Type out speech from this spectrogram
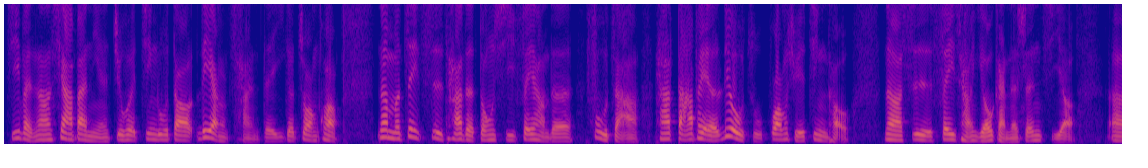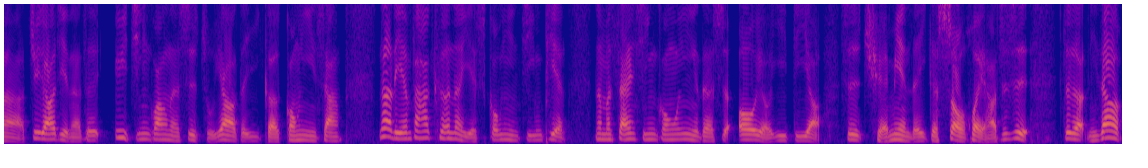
基本上下半年就会进入到量产的一个状况。那么这次它的东西非常的复杂，它搭配了六组光学镜头，那是非常有感的升级哦。呃，据了解呢，这个玉金光呢是主要的一个供应商，那联发科呢也是供应晶片，那么三星供应的是 OLED 哦，是全面的一个受惠哈。这是这个你知道，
